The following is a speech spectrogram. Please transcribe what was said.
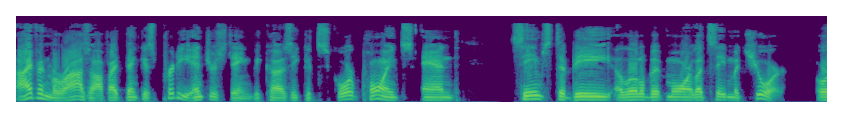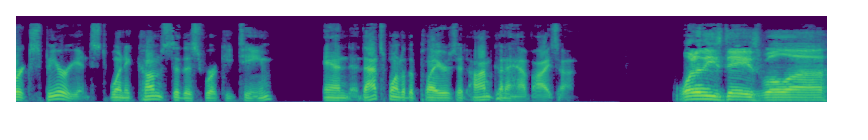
Ivan Morozov, I think, is pretty interesting because he could score points and seems to be a little bit more, let's say, mature or experienced when it comes to this rookie team. And that's one of the players that I'm going to have eyes on. One of these days, we'll uh,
